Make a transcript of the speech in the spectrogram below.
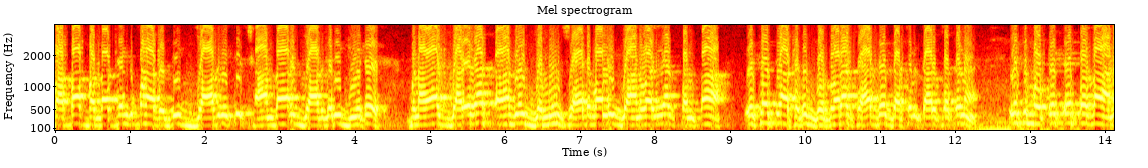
ਬਾਬਾ ਬੰਦਾ ਸਿੰਘ ਬਹਾਦਰ ਦੀ ਯਾਦ ਵਿੱਚ ਸ਼ਾਨਦਾਰ ਯਾਦਗਾਰੀ ਗੇਟ ਬਣਾਇਆ ਜਾਵੇਗਾ ਤਾਂ ਜੋ ਜੰਮੂ ਸ਼ਹਿਰ ਵੱਲ ਜਾਣ ਵਾਲੀਆਂ ਸੰਗਤਾਂ ਇਸ ਇਤਿਹਾਸਕ ਗੁਰਦੁਆਰਾ ਸਾਹਿਬ ਦੇ ਦਰਸ਼ਨ ਕਰ ਸਕਣ। ਇਸ ਮੌਕੇ ਤੇ ਪ੍ਰਧਾਨ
